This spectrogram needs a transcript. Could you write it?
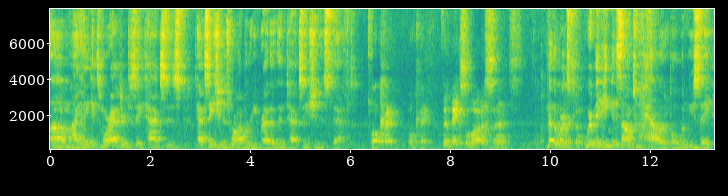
um, I think it's more accurate to say taxes, taxation is robbery rather than taxation is theft. Okay, okay, that makes a lot of sense. In other words, we're making it sound too palatable when we say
